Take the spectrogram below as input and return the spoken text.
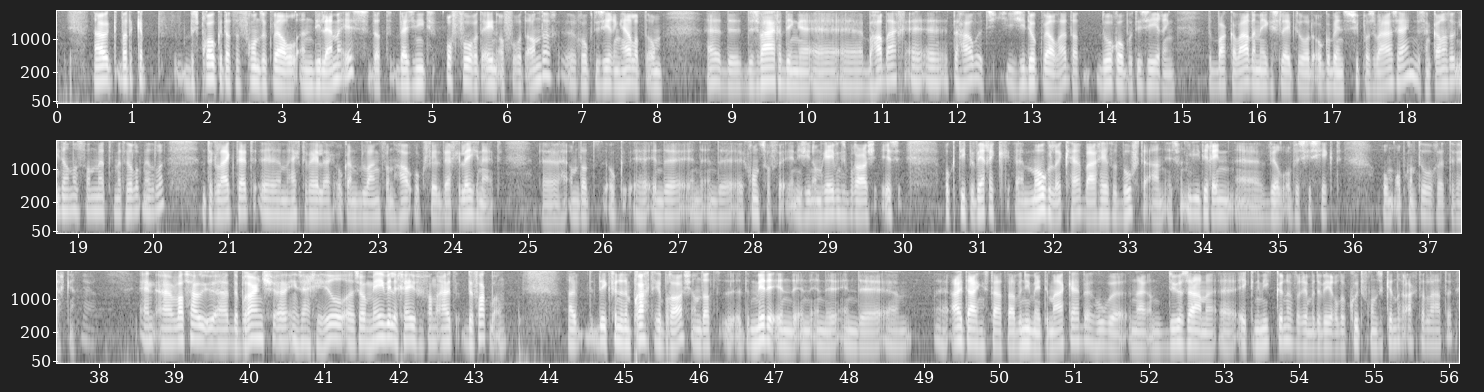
Nou, ik, wat ik heb besproken dat het voor ons ook wel een dilemma is. Dat wij zien niet of voor het een of voor het ander. robotisering helpt om de, de zware dingen uh, behapbaar uh, te houden. Je ziet ook wel dat door robotisering de bakken waar daarmee gesleept worden ook opeens super zwaar zijn. Dus dan kan het ook niet anders dan met, met hulpmiddelen. En tegelijkertijd ehm, hechten wij heel erg ook aan het belang van hou ook veel werkgelegenheid. omdat ook in, de, in, de, in de grondstoffen, energie en omgevingsbranche is ook type werk mogelijk hè, waar heel veel behoefte aan is. Van niet iedereen wil of is geschikt om op kantoor te werken. Ja. En uh, wat zou u uh, de branche uh, in zijn geheel zo mee willen geven vanuit de vakbond? Nou, ik vind het een prachtige branche, omdat het midden in de, in, de, in de um, uitdaging staat waar we nu mee te maken hebben. Hoe we naar een duurzame economie kunnen, waarin we de wereld ook goed voor onze kinderen achterlaten.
